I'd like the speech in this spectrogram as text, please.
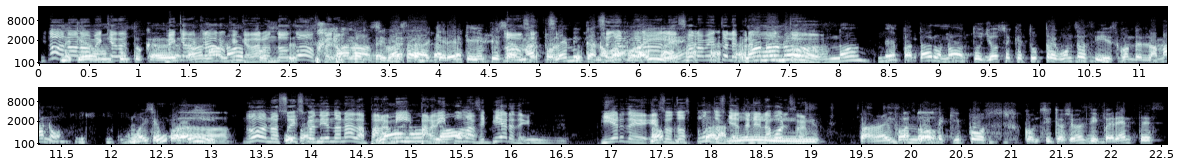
No, no, no, me queda, me queda no, claro no, que no, quedaron pues, 2-2, pero... No, no, si vas a querer que yo empiece a No, armar se- polémica, no señor va por ahí, Morales, ¿eh? solamente le No, no, pregunto. no, no, empataron, no, tú, yo sé que tú preguntas y escondes la mano, como dicen por ahí. No, no estoy escondiendo nada. Para No, mí, no, para mí no. Pumas sí pierde. Pierde No, esos dos puntos para que ya mí- tenía en la bolsa. Para mí fueron Empató. dos equipos con situaciones diferentes.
